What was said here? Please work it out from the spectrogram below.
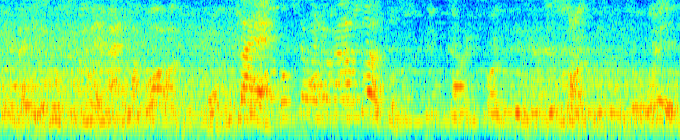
como é que ele conseguiu errar essa bola? A pergunta é, como você vai jogar, Santos? Mas tem um cara que pode decidir sozinho o jogo, ele.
